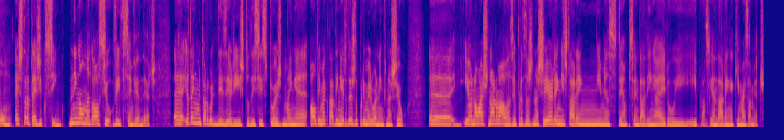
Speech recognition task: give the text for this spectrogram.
um, é estratégico sim, nenhum negócio vive sem vender. Uh, eu tenho muito orgulho de dizer isto, disse isso hoje de manhã. A Aldimec dá dinheiro desde o primeiro ano em que nasceu. Uh, eu não acho normal as empresas nascerem e estarem imenso tempo sem dar dinheiro e, e pronto, e andarem aqui mais ou menos.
